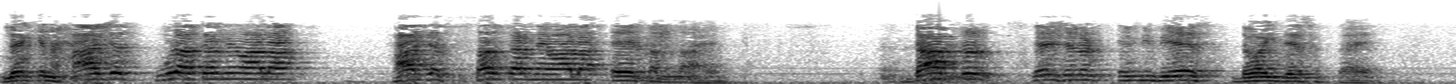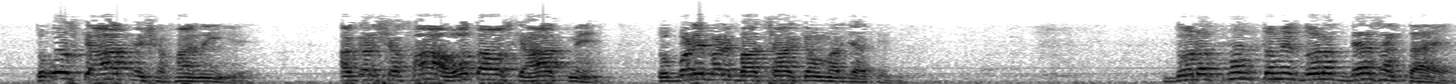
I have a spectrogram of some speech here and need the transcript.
لیکن حاجت پورا کرنے والا، حاجت سر کرنے والا ایک اللہ ہے۔ Doctor specialist M B B S دوائی دے سکتا ہے۔ تو اس کے ہاتھ میں شفا نہیں ہے۔ اگر شفا ہوتا اس کے ہاتھ میں، تو بڑے بڑے بادشاہ کیوں مر جاتے تھے دولت مند تمہیں دولت دے سکتا ہے،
